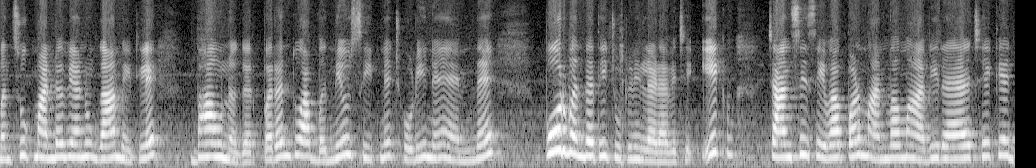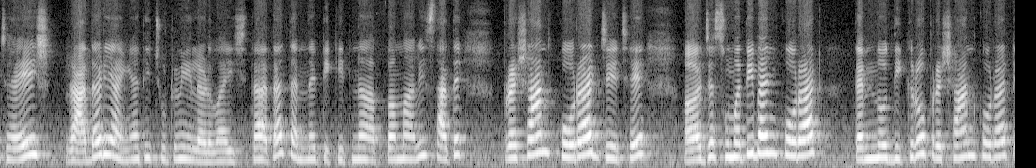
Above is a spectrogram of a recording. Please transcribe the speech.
મનસુખ માંડવિયાનું ગામ એટલે ભાવનગર. પરંતુ આ બંને સીટને છોડીને એમને પોરબંદરથી ચૂંટણી લડાવે છે. એક ચાન્સીસ એવા પણ માનવામાં આવી રહ્યા છે કે જયેશ રાદડિયા અહીંયાથી ચૂંટણી લડવા ઈચ્છતા હતા. તેમને ટિકિટ ન આપવામાં આવી. સાથે પ્રશાંત કોરાટ જે છે જે જસુમતીબેન કોરાટ, તેમનો દીકરો પ્રશાંત કોરાટ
